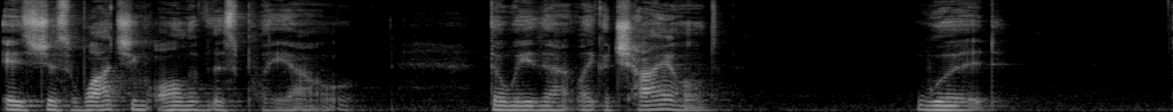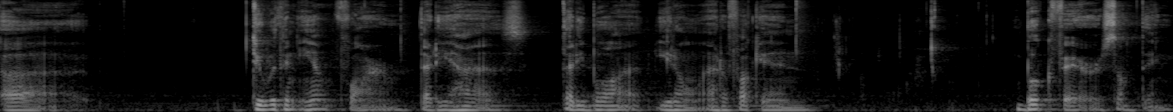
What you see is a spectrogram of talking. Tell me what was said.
is just watching all of this play out the way that, like, a child would uh, do with an ant farm that he has, that he bought, you know, at a fucking book fair or something.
